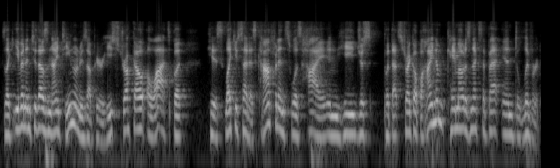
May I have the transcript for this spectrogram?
It's like even in 2019 when he was up here, he struck out a lot, but his like you said, his confidence was high, and he just put that strikeout behind him, came out his next at bat, and delivered.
